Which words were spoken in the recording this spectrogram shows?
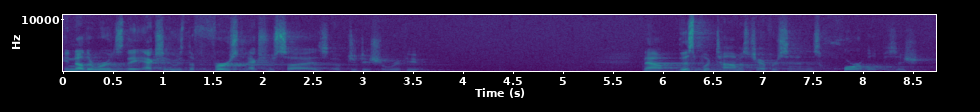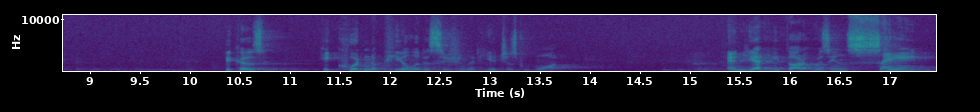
In other words, they it was the first exercise of judicial review. Now, this put Thomas Jefferson in this horrible position because he couldn't appeal a decision that he had just won. And yet he thought it was insane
